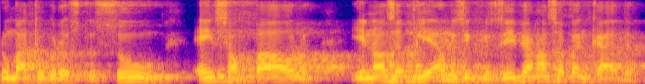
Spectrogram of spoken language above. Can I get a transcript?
no Mato Grosso do Sul, em São Paulo, e nós ampliamos, inclusive, a nossa bancada.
